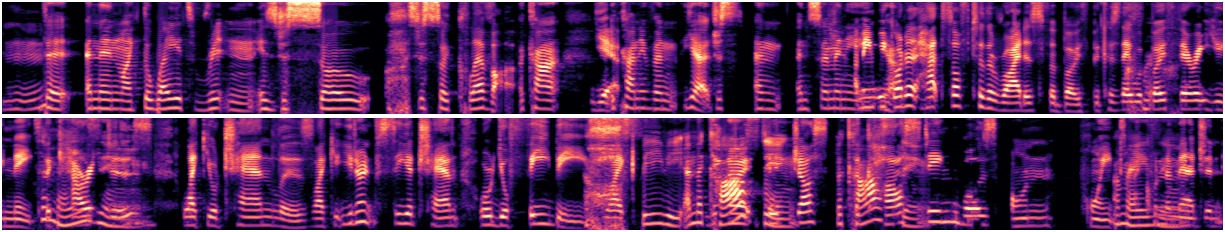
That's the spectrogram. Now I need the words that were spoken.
Mhm. That and then like the way it's written is just so oh, it's just so clever. I can't Yeah. I can't even yeah just and and so many. I mean, we yeah. got it. Hats off to the writers for both because they were both very unique. It's the characters, like your Chandlers, like you don't see a Chan or your Phoebe, Oh, like Phoebe and the you know, casting. just the the casting. casting was on point. I couldn't imagine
